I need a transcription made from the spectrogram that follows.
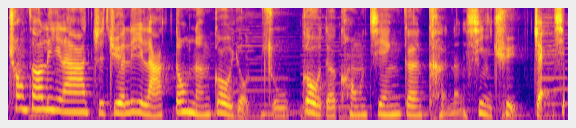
创造力啦，直觉力啦，都能够有足够的空间跟可能性去展现。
